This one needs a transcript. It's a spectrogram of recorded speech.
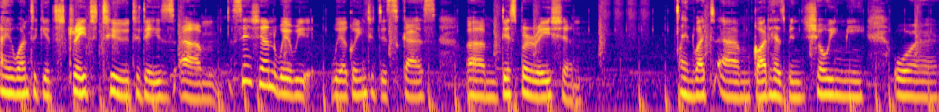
I want to get straight to today's um, session where we, we are going to discuss um, desperation and what um, God has been showing me or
